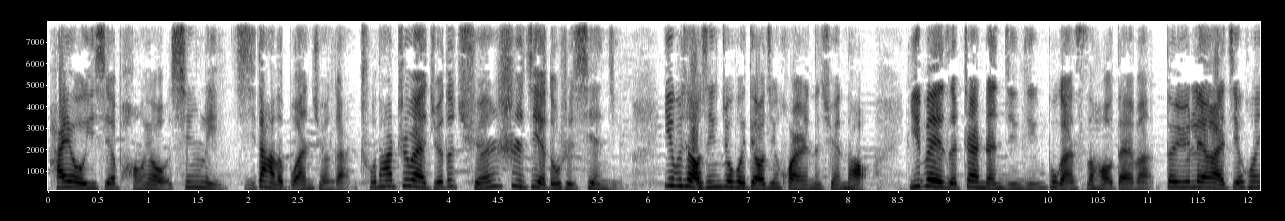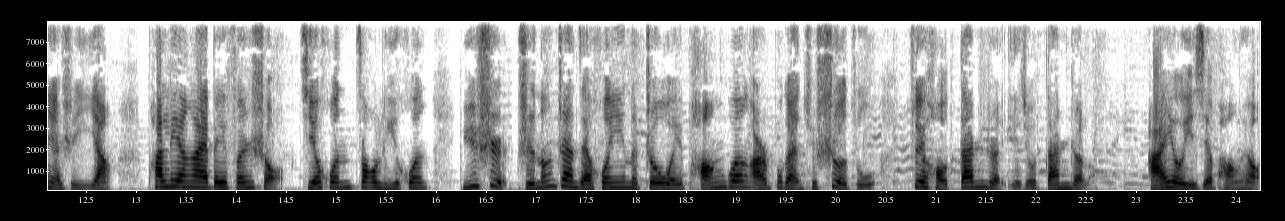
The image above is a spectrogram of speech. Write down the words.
还有一些朋友心里极大的不安全感，除他之外，觉得全世界都是陷阱，一不小心就会掉进坏人的圈套，一辈子战战兢兢，不敢丝毫怠慢。对于恋爱、结婚也是一样，怕恋爱被分手，结婚遭离婚，于是只能站在婚姻的周围旁观，而不敢去涉足，最后单着也就单着了。还有一些朋友，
